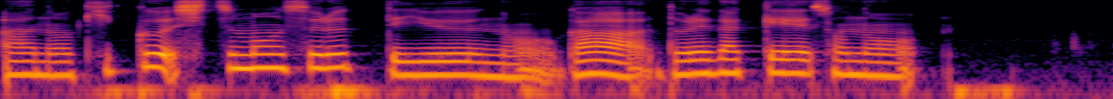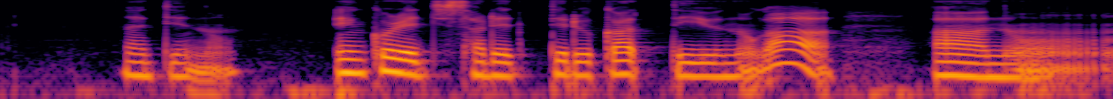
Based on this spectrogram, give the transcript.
あの、聞く、質問するっていうのが、どれだけその、なんていうの、エンコレッジされてるかっていうのが、あの、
